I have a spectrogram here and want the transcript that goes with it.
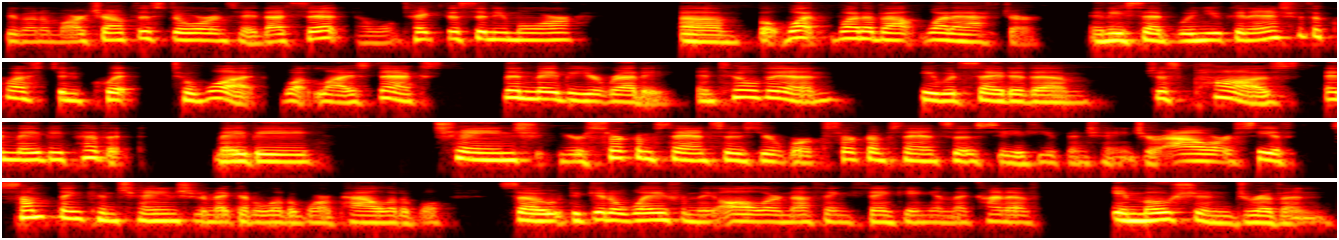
You're going to march out this door and say, that's it. I won't take this anymore. Um, but what, what about what after? And he said, when you can answer the question, quit to what, what lies next, then maybe you're ready. Until then, he would say to them, just pause and maybe pivot. Maybe change your circumstances, your work circumstances, see if you can change your hours, see if something can change to make it a little more palatable. So to get away from the all or nothing thinking and the kind of emotion driven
